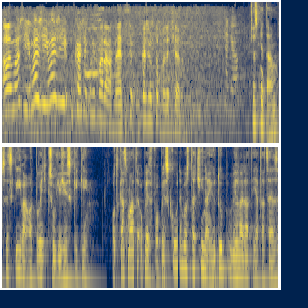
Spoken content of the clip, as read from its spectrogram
Ale maží, maží, maží, ukáž, jak vypadá. Ne, to si ukážu to večer. Přesně tam se skrývá odpověď k soutěži z Kiki. Odkaz máte opět v popisku nebo stačí na YouTube vyhledat jata.cz.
